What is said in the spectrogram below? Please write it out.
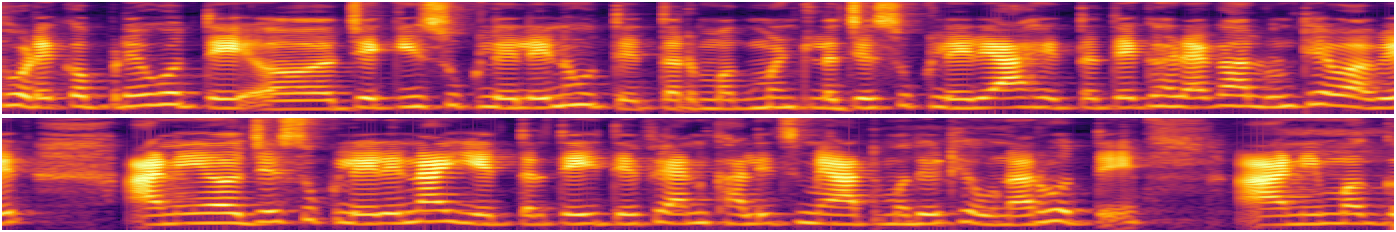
थोडे कपडे होते जे की सुकलेले नव्हते. तर मग म्हटलं जे सुकलेले आहेत तर ते घड्या घालून ठेवावेत. आणि जे सुकलेले नाही आहेत तर ते इथे फॅनखालीच मी आतमध्ये ठेवणार होते. आणि मग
